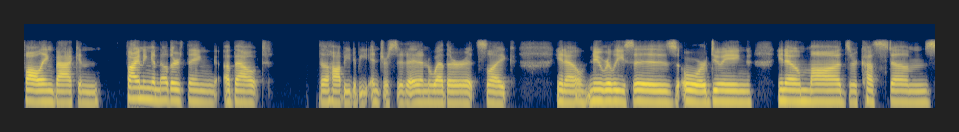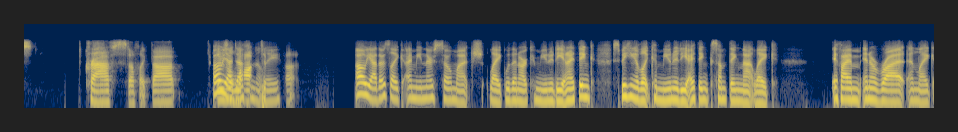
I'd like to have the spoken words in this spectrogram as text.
falling back and finding another thing about the hobby to be interested in, whether it's like, you know, new releases or doing, you know, mods or customs, crafts, stuff like that. Oh there's yeah, definitely. Oh yeah, there's like I mean there's so much like within our community and I think speaking of like community, I think something that like if I'm in a rut and like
